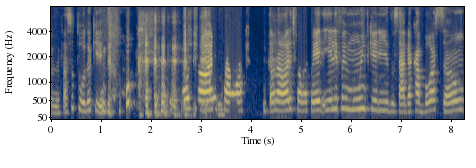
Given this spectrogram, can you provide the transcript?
eu faço tudo aqui. Então, hora de falar então, na hora de falar com ele, e ele foi muito querido, sabe? Acabou a ação,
